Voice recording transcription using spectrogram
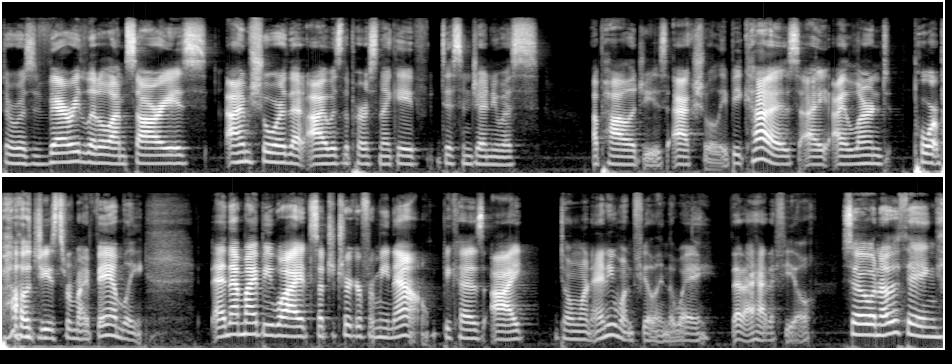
There was very little I'm sorry's. I'm sure that I was the person that gave disingenuous apologies, actually, because I, I learned poor apologies from my family. And that might be why it's such a trigger for me now, because I don't want anyone feeling the way that I had to feel. So, another thing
